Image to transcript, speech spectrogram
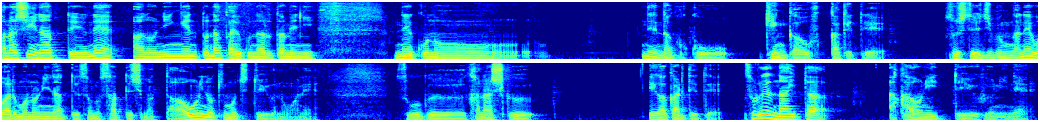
悲しいなっていうねあの人間と仲良くなるためにねこのねなんかこう喧嘩をふっかけてそして自分がね悪者になってその去ってしまった青鬼の気持ちというのがねすごく悲しく描かれててそれで泣いた赤鬼っていう風にね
